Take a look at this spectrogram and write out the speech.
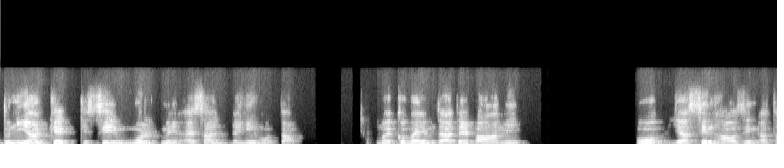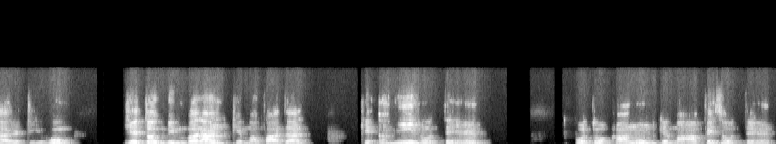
दुनिया के किसी मुल्क में ऐसा नहीं होता। महकमा इमदाद बाहमी हो या सिंध हाउसिंग अथॉरिटी हो, ये तो मिम्बरान के मफादात के अमीन होते हैं। वो तो कानून के महाफिज होते हैं।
